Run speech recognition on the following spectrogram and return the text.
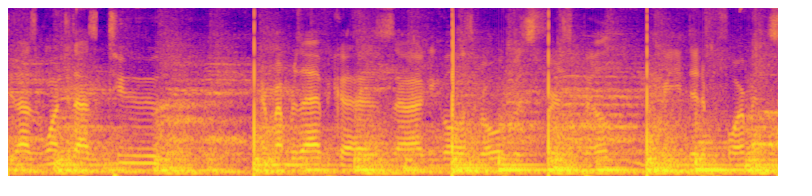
2001, 2002. I remember that because uh, Gingolx Road was first built. We did a performance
